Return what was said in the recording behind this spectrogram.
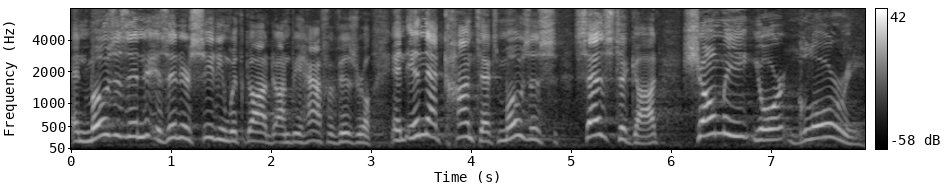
And Moses is interceding with God on behalf of Israel. And in that context, Moses says to God, Show me your glory.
